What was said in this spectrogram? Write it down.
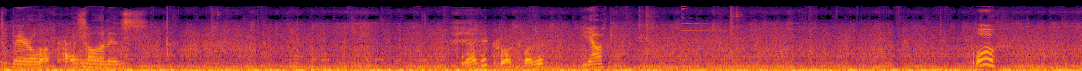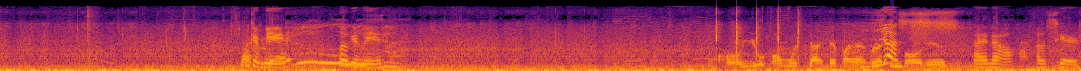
The barrel. The That's all it is. Can I get crushed by this? Yeah. Oh, look at me. Look at me. Oh, you almost got hit by that wrecking Yes! ball, dude. I know. I was scared.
